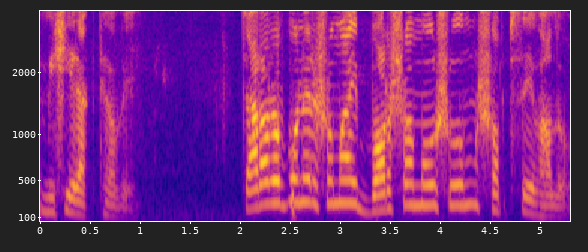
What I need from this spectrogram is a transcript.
মিশিয়ে রাখতে হবে। চারা রোপণের সময় বর্ষা মৌসুম সবচেয়ে ভালো।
